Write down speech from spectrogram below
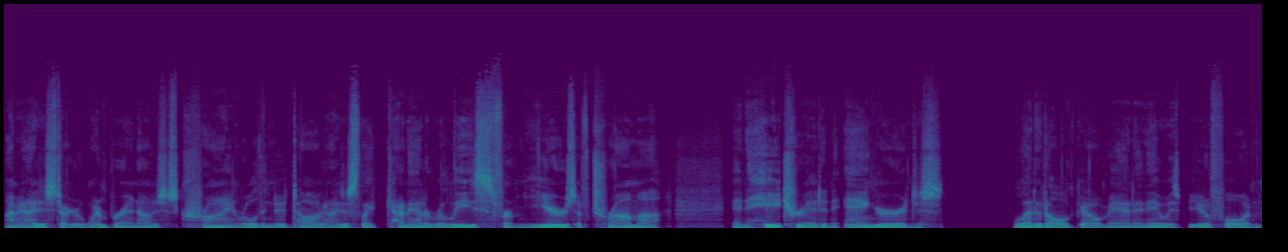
I mean, I just started whimpering. I was just crying, rolled into a dog. And I just like kind of had a release from years of trauma and hatred and anger and just let it all go, man. And it was beautiful. And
